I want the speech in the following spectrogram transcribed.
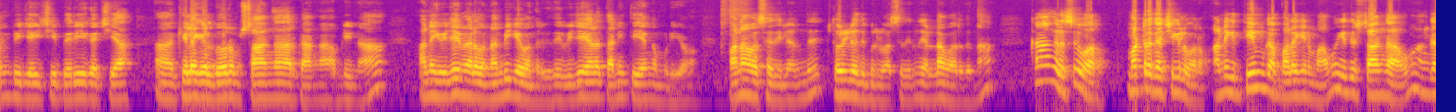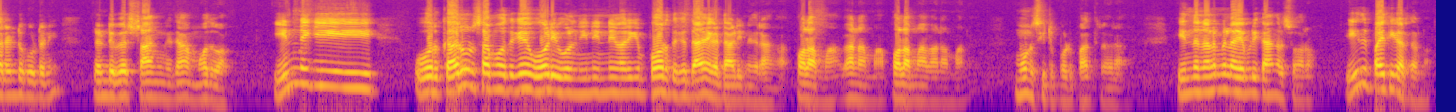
எம்பி ஜெயிச்சு பெரிய கட்சியாக கிளைகள் தோறும் ஸ்ட்ராங்காக இருக்காங்க அப்படின்னா அன்னைக்கு விஜய் மேலே ஒரு நம்பிக்கை வந்திருக்குது. விஜயால் தனித்து இயங்க முடியும். பண வசதியிலேருந்து தொழிலதிபர் வசதியிலேருந்து எல்லாம் வருதுன்னா காங்கிரஸ் வரும். மற்ற கட்சிகள் வரும். அன்னைக்கு திமுக பலகீனமாகவும் இது ஸ்ட்ராங்காகவும் அங்கே ரெண்டு கூட்டணி ரெண்டு பேர் ஸ்ட்ராங் தான் மோதுவாங்க. இன்னைக்கு ஒரு கரூர் சமூகத்துக்கே ஓடி ஒழிஞ்சின்னு இன்னை வரைக்கும் போகிறதுக்கு தாயக்கட்ட ஆடினுக்கிறாங்க போகலாமா வேணாமா? போகலாமா வேணாமான்னு. மூணு சீட்டு போட்டு பார்த்துருக்குறாங்க இந்த நிலமையில எப்படி காங்கிரஸ் வரும்? இது பைத்தியக்காரத்தனம்?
